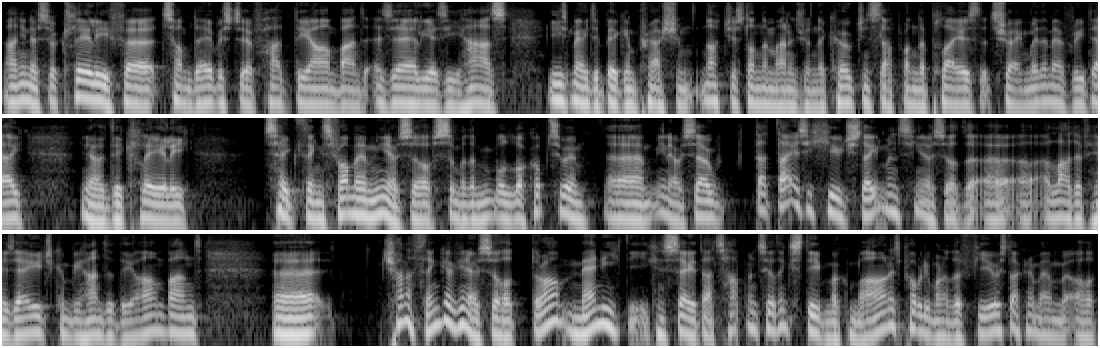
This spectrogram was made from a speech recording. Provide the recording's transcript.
And you know, so clearly for Tom Davis to have had the armband as early as he has, he's made a big impression, not just on the manager and the coaching staff, but on the players that train with him every day. You know, they clearly take things from him. You know, so some of them will look up to him. Um, you know, so that that is a huge statement. You know, so that a, lad of his age can be handed the armband. Uh, trying to think of, you know, so there aren't many that you can say that's happened to. I think Steve McMahon is probably one of the fewest I can remember, or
